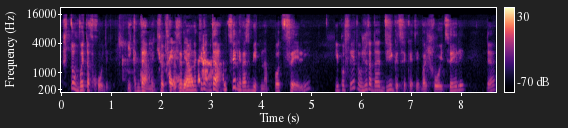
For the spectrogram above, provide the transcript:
что в это входит. И когда мы четко разобьем на да, цель разбита на по цели, и после этого уже тогда двигаться к этой большой цели, да,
